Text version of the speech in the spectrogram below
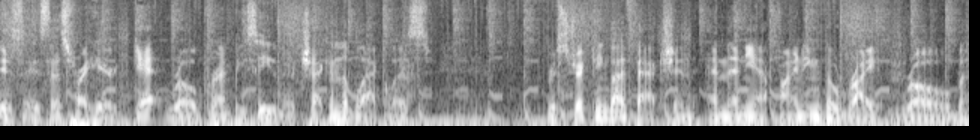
is, is this right here. Get robe for NPC. They're checking the blacklist, restricting by faction, and then, yeah, finding the right robe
